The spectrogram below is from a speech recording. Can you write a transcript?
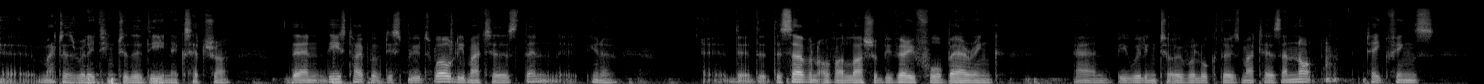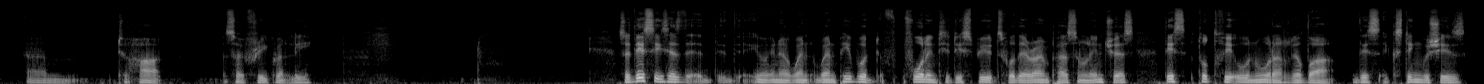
uh, matters relating to the deen, etc. Then these type of disputes, worldly matters, then you know uh, the, the the servant of Allah should be very forbearing and be willing to overlook those matters and not take things um, to heart so frequently. So this, he says, you know, when when people fall into disputes for their own personal interests, this تطفئ نور الرضا. This extinguishes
